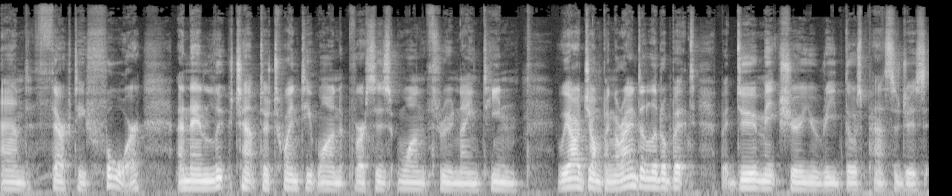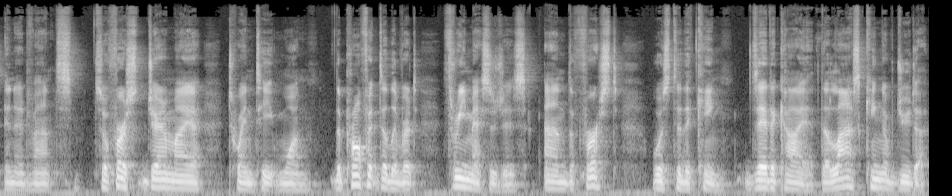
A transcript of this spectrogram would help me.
and 34, and then Luke chapter 21, verses 1 through 19. We are jumping around a little bit, but do make sure you read those passages in advance. So, first, Jeremiah 21. The prophet delivered three messages, and the first was to the king. Zedekiah, the last king of Judah,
